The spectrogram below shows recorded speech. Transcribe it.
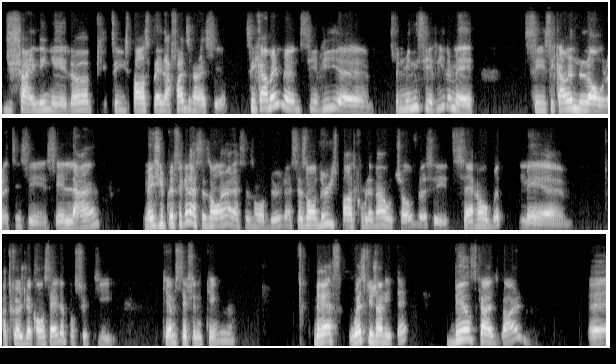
du Shining est là, puis il se passe plein d'affaires durant la série. C'est quand même une série, euh, c'est une mini-série, mais c'est quand même long, c'est- lent. Mais j'ai préféré la saison 1 à la saison 2. La saison 2, il se passe complètement à autre chose. C'est différent au bout. Mais euh, en tout cas, je le conseille là, pour ceux qui, qui aiment Stephen King. là. Bref, où est-ce que j'en étais? Bill Skarsgård. Euh,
